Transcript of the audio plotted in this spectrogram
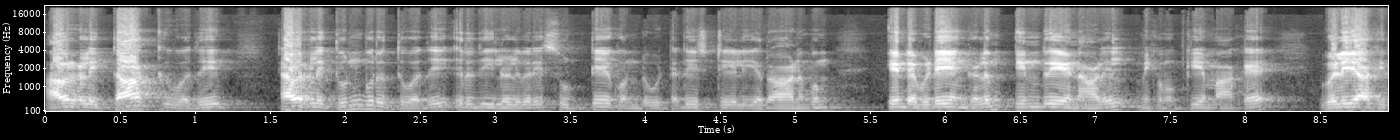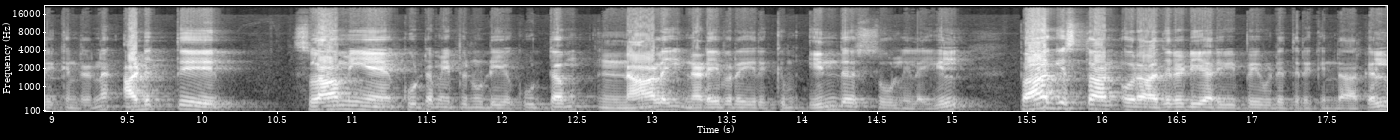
அவர்களை தாக்குவது அவர்களை துன்புறுத்துவது இறுதியில் எழுவரை சுட்டே கொண்டு விட்டது இஸ்ரேலிய இராணுவம் என்ற விடயங்களும் இன்றைய நாளில் மிக முக்கியமாக வெளியாக இருக்கின்றன. அடுத்து இஸ்லாமிய கூட்டமைப்பினுடைய கூட்டம் நாளை நடைபெற இருக்கும் இந்த சூழ்நிலையில் பாகிஸ்தான் ஒரு அதிரடி அறிவிப்பை விடுத்திருக்கின்றார்கள்.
